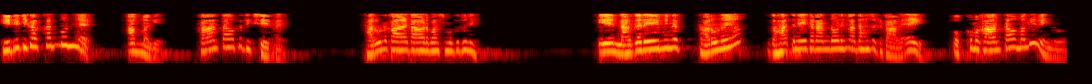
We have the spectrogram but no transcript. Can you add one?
කිරි ටිකක්වත් බොන්නේ අම්මගේ. කාන්තාව ප්‍රතික්ෂේපයි. තරුණ කාලයට ආවට පස්සේ මොකද උනේ? ඒ නගරයේ මින තරුණය ඝාතනය කරන්න ඕනේ කියලා අදහසකට ආවේ. ඇයි? ඔක්කොම කාන්තාව මගේ වෙන්න ඕන.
